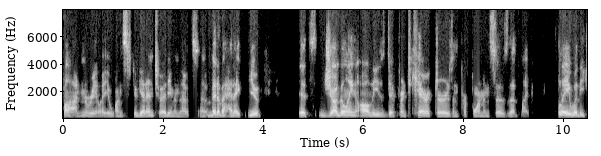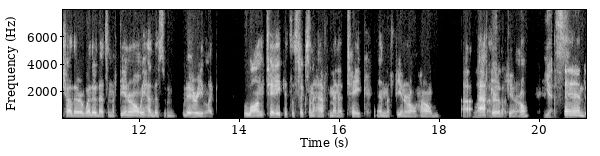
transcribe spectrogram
fun, really, once you get into it, even though it's a bit of a headache, you it's juggling all these different characters and performances that like play with each other. Whether that's in the funeral, we had this very like long take. It's a six and a half minute take in the funeral home uh, after the funeral. Yes, and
